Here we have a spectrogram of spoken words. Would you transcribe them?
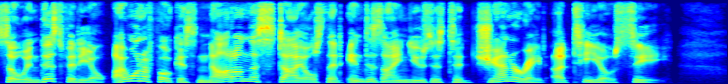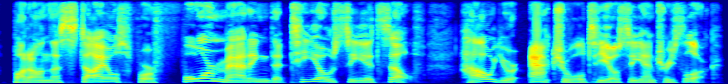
So in this video, I want to focus not on the styles that InDesign uses to generate a TOC, but on the styles for formatting the TOC itself, how your actual TOC entries look.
